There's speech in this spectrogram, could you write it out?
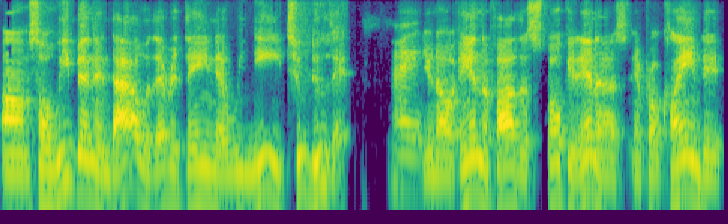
Um, so we've been endowed with everything that we need to do that. Right. You know, and the Father spoke it in us and proclaimed it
